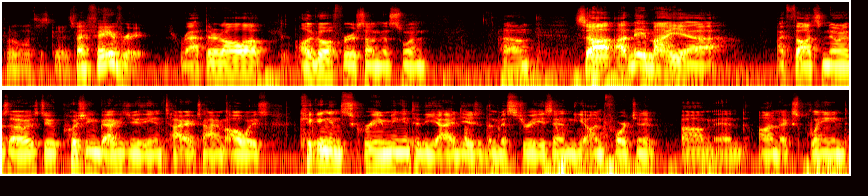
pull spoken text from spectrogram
Final thoughts is good. It's my favorite. Just wrapping it all up. I'll go first on this one. Um, so I I made my uh, my thoughts known as I always do, pushing back at you the entire time, always kicking and screaming into the ideas of the mysteries and the unfortunate um, and unexplained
